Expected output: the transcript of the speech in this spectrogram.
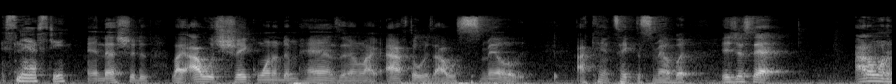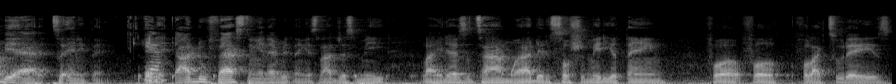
It's nasty. And that shit is like I would shake one of them hands and then like afterwards I would smell it. I can't take the smell, but it's just that I don't want to be an addict to anything. Yeah. And I do fasting and everything. It's not just me. Like there's a time where I did a social media thing for for for like two days.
